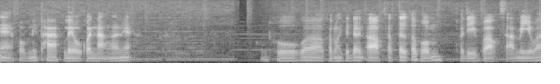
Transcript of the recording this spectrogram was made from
แหมผมนี่ภาคเร็วกว่าหนังแล้วเนี่ย คุณครูก็กำลังจะเดินออกจากตึกครับผม พอดีบอกสามีว่า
